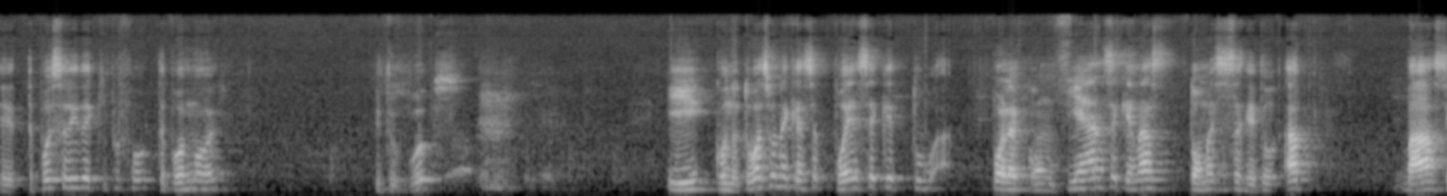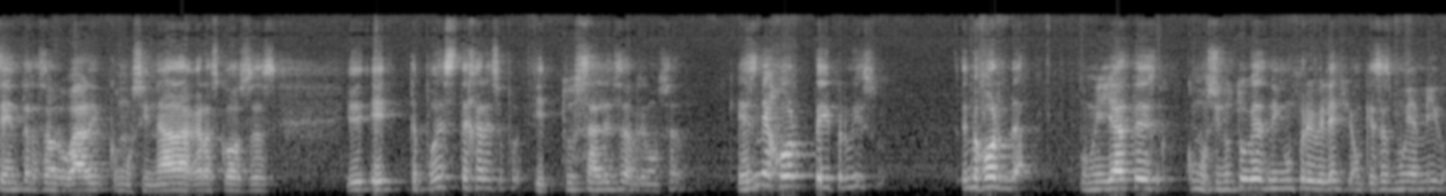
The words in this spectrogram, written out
eh, ¿te puedes salir de aquí, por favor? ¿Te puedes mover? Y tú, ups. Y cuando tú vas a una casa, puede ser que tú, por la confianza que más, tomes esa actitud. Ah, vas, entras a un lugar y como si nada, agarras cosas. Y, te puedes dejar eso y tú sales a avergonzar. Es mejor pedir permiso. Es mejor humillarte como si no tuvieras ningún privilegio, aunque seas muy amigo.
